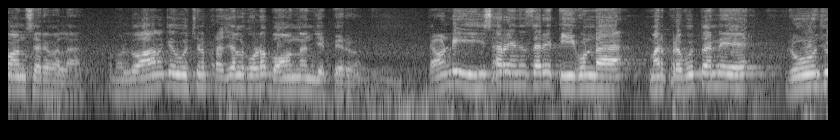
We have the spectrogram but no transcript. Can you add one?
బాగుంది సార్ ఇవాళ. లోనకి వచ్చిన ప్రజలు కూడా బాగుందని చెప్పారు. ఏమంటే ఈసారి అయినా సరే తీయకుండా మన ప్రభుత్వాన్ని రోజు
